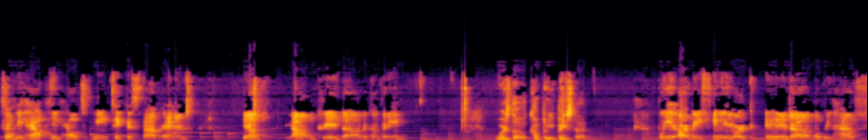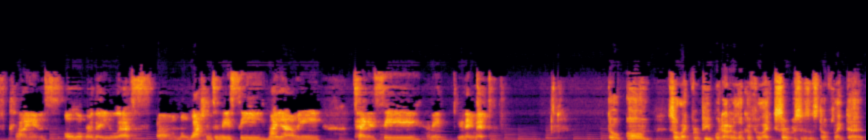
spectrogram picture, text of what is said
So he helped. He helped me take this step and, you know, um, create the the company. Where's the company based at? We are based in New York, and uh, but we have clients all over the U.S um, Washington, D.C., Miami, Tennessee. I mean, you name it. Dope. Um, so like for people that are looking for like services and stuff like that,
